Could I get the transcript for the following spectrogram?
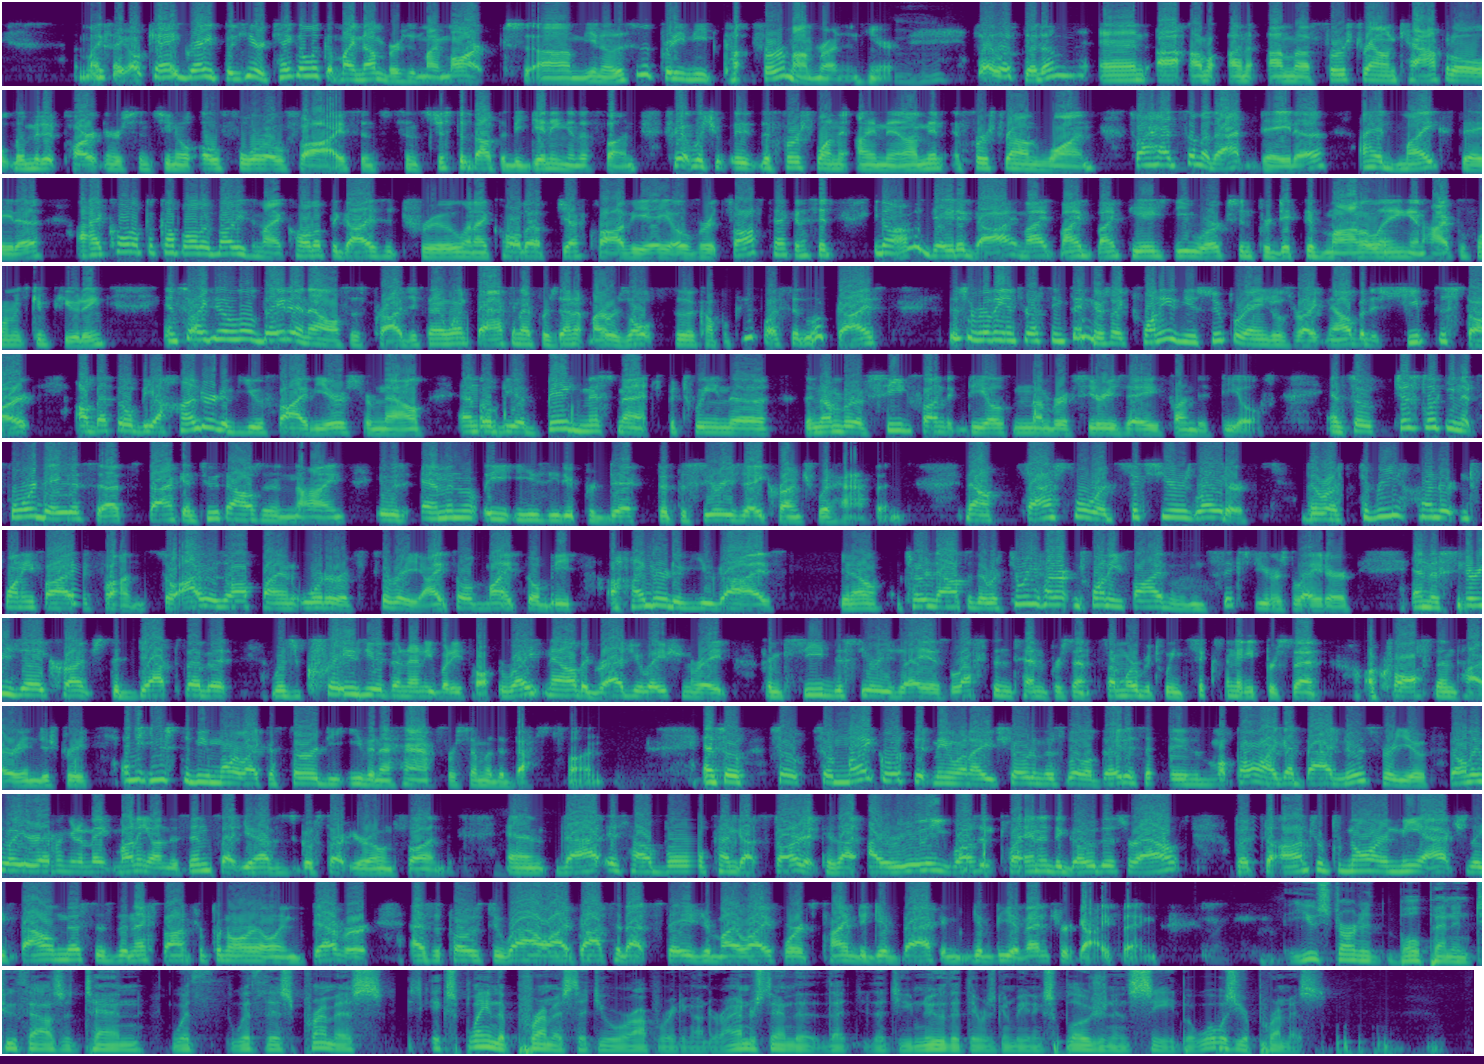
And Mike's like, okay, great, but here, take a look at my numbers and my marks. Um, you know, this is a pretty neat firm I'm running here. Mm-hmm. So I looked at them, and uh, I'm, I'm a first round capital limited partner since you know 0405, since since just about the beginning of the fund. I forget which uh, the first one I'm in. I'm in first round one, so I had some of that data. I had Mike's data. I called up a couple other buddies of mine. I called up the guys at True, and I called up Jeff Clavier over at Softtech, and I said, you know, I'm a data guy. My my my PhD works in predictive modeling and high performance computing. And so I did a little data analysis project, and I went back and I presented my results to a couple people. I said, look, guys, this is a really interesting thing. There's like 20 of you super angels right now, but it's cheap to start. I'll bet there'll be 100 of you five years from now, and there'll be a big mismatch between the, the number of seed funded deals and the number of Series A funded deals. And so, just looking at four data sets back in 2009, it was eminently easy to predict that the Series A crunch would happen. Now, fast forward six years later, there are 325 funds. So I was off by an order of three. I told Mike there'll be 100 of you guys. You know, it turned out that there were 325 of them six years later. And the Series A crunch, the depth of it was crazier than anybody thought. Right now, the graduation rate from seed to Series A is less than 10%, somewhere between 6 and 8% across the entire industry. And it used to be more like a third to even a half for some of the best funds. And so, so, so Mike looked at me when I showed him this little data set. He said, "Paul, I got bad news for you. The only way you're ever going to make money on this insight you have is to go start your own fund." And that is how Bullpen got started. Because I, I really wasn't planning to go this route, but the entrepreneur in me actually found this as the next entrepreneurial endeavor, as opposed to, "Wow, I've got to that stage of my life where it's time to give back and give, be a venture guy thing." You started bullpen in 2010 with with this premise. Explain the premise that you were operating under. I understand that that, that you knew that there was going to be an explosion in seed but what was your premise?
